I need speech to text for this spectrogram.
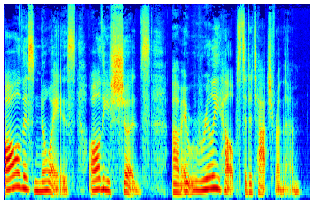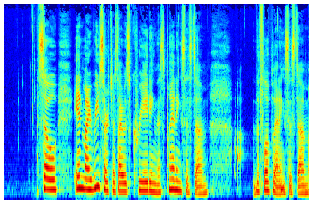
all this noise, all these shoulds, um, it really helps to detach from them. So, in my research, as I was creating this planning system, uh, the flow planning system,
